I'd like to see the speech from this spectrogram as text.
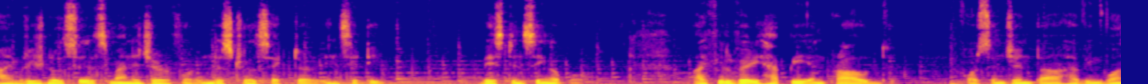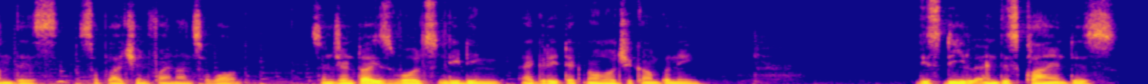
I'm Regional Sales Manager for Industrial Sector in Citi, based in Singapore. I feel very happy and proud for Syngenta having won this Supply Chain Finance Award. Syngenta is world's leading agri-technology company. This deal and this client is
